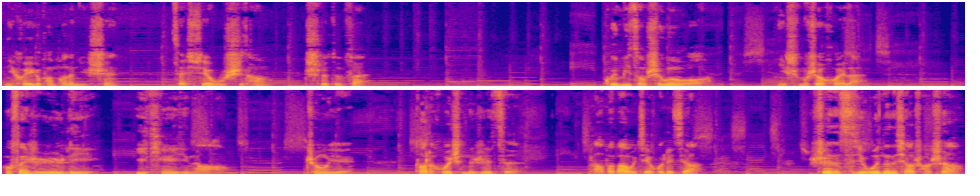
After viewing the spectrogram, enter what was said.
你和一个胖胖的女生在学武食堂吃了顿饭。闺蜜总是问我：“你什么时候回来？”我翻着日历，一天一天的熬。终于，到了回程的日子，老爸把我接回了家，睡在自己温暖的小床上。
